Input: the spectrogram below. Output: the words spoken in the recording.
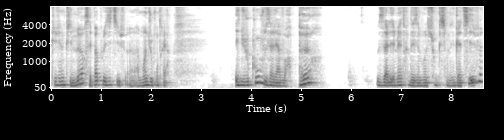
Quelqu'un qui meurt, c'est pas positif, à moins du contraire. Et du coup, vous allez avoir peur, vous allez mettre des émotions qui sont négatives,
